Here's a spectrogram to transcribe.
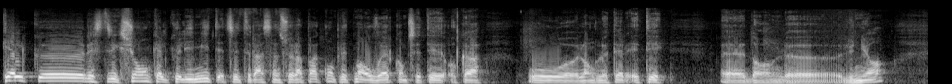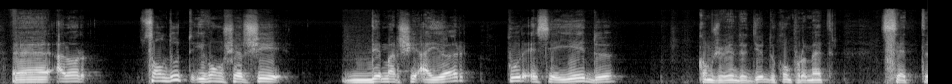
quelques restrictions, quelques limites, etc. Ça ne sera pas complètement ouvert comme c'était au cas où l'Angleterre était euh, dans l'Union. Euh, alors, sans doute, ils vont chercher des marchés ailleurs pour essayer de, comme je viens de dire, de compromettre cette.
